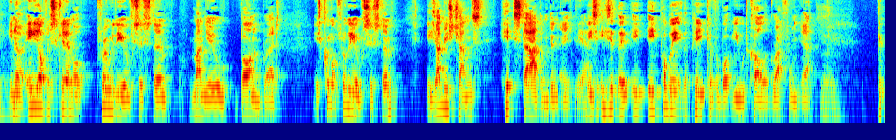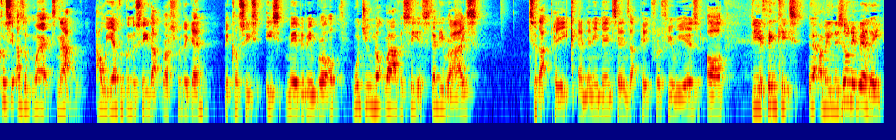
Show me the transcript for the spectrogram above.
Mm-hmm. you know, he obviously came up through the youth system, Man U, born and bred. He's come up through the youth system, he's had his chance, hit stardom, didn't he? Yeah. He's, he's at the he, he probably at the peak of what you would call a graph, wouldn't you? Mm. Because it hasn't worked now, are we ever going to see that Rashford again? Because he's he's maybe been brought up. Would you not rather see a steady rise to that peak and then he maintains that peak for a few years, or do you think it's? I mean, there's only really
